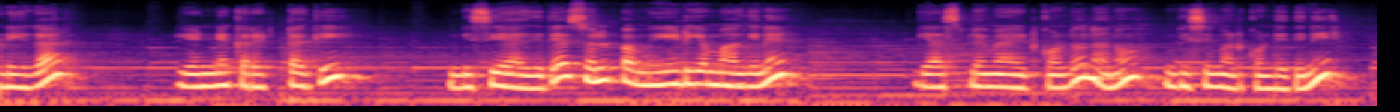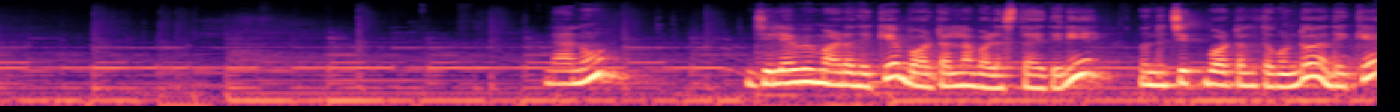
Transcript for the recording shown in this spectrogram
ನೋಡಿ ಈಗ ಎಣ್ಣೆ ಕರೆಕ್ಟಾಗಿ ಬಿಸಿಯಾಗಿದೆ. ಸ್ವಲ್ಪ ಮೀಡಿಯಮ್ ಆಗಿನೇ ಗ್ಯಾಸ್ ಫ್ಲೇಮ್ ಇಟ್ಕೊಂಡು ನಾನು ಬಿಸಿ ಮಾಡ್ಕೊಂಡಿದ್ದೀನಿ. ನಾನು ಜಿಲೇಬಿ ಮಾಡೋದಕ್ಕೆ ಬಾಟಲ್ನ ಬಳಸ್ತಾ ಇದ್ದೀನಿ. ಒಂದು ಚಿಕ್ಕ ಬಾಟಲ್ ತೊಗೊಂಡು ಅದಕ್ಕೆ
